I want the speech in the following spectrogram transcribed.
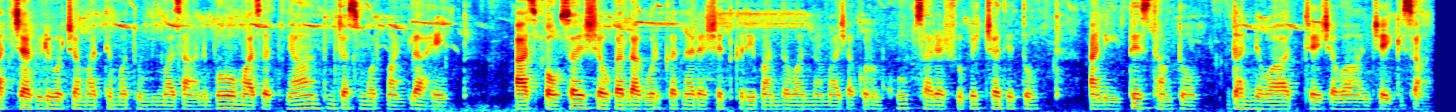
आजच्या व्हिडिओच्या माध्यमातून मी माझा अनुभव माझं ज्ञान तुमच्यासमोर मांडलं आहे. आज पावसाळी शेवगा लागवड करणाऱ्या शेतकरी बांधवांना माझ्याकडून खूप साऱ्या शुभेच्छा देतो आणि इथेच थांबतो. धन्यवाद. जय जवान. जय किसान.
